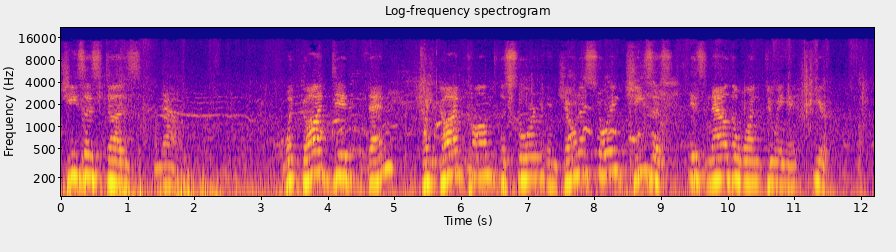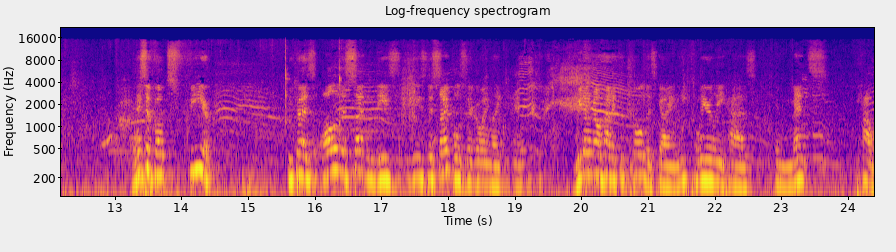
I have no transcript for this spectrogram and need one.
Jesus does now. What God did then, when God calmed the storm in Jonah's story, Jesus is now the one doing it here. And this evokes fear. Because all of a sudden these these disciples they're going like we don't know how to control this guy and he clearly has immense power.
